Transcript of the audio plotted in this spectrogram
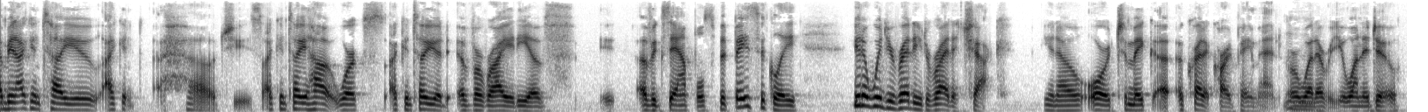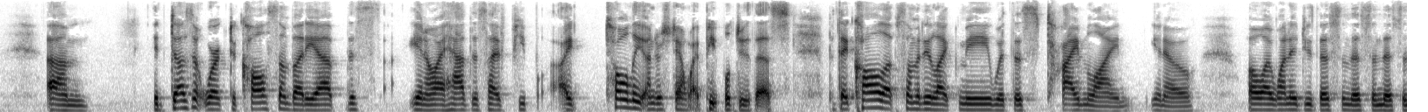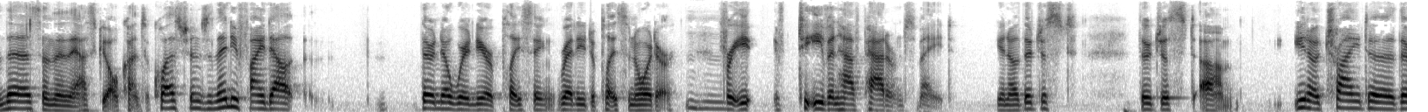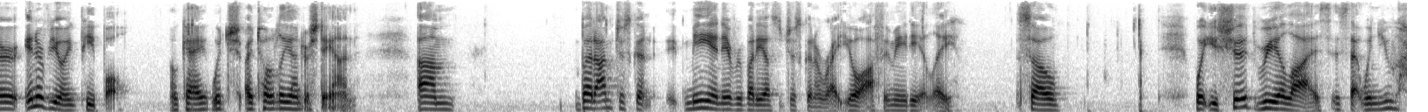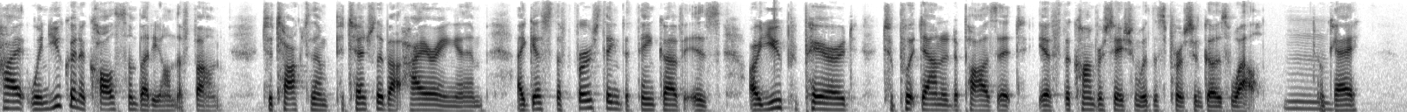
I mean, I can tell you, I can, oh, geez, I can tell you how it works. I can tell you a, a variety of of examples, but basically, you know, when you're ready to write a check, you know, or to make a, a credit card payment or mm-hmm. whatever you want to do, um, it doesn't work to call somebody up. This, you know, I have this. I have people. I totally understand why people do this, but they call up somebody like me with this timeline, you know oh, I want to do this and this and this and this, and then they ask you all kinds of questions, and then you find out they're nowhere near placing ready to place an order mm-hmm. for e- to even have patterns made. You know, they're just they're just um, you know trying to they're interviewing people, okay, which I totally understand. Um, but I'm just going to, me and everybody else is just going to write you off immediately. So what you should realize is that when you hi- when you're going to call somebody on the phone to talk to them potentially about hiring them, I guess the first thing to think of is are you prepared to put down a deposit if the conversation with this person goes well? Mm. Okay?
